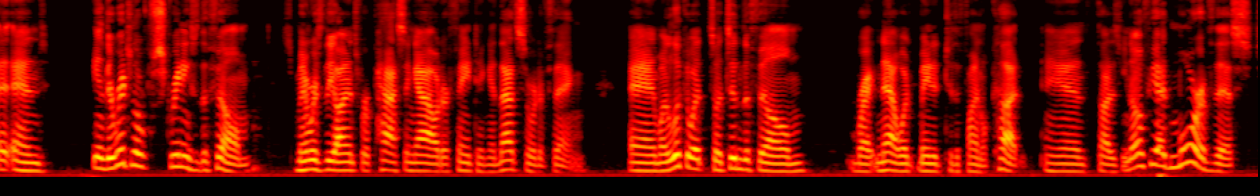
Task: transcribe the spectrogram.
and in the original screenings of the film, members of the audience were passing out or fainting and that sort of thing. And when I look at what, so it's in the film right now, what made it to the final cut, and thought is, you know, if you had more of this,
